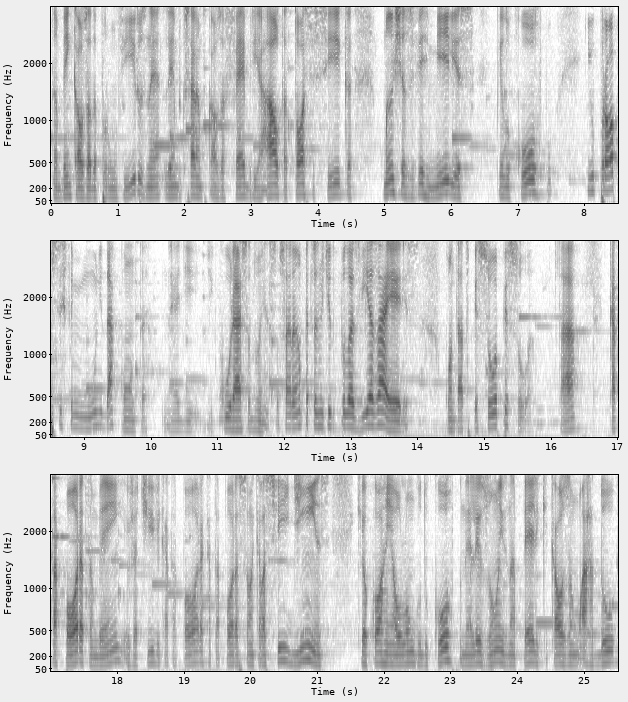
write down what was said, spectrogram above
também causada por um vírus, né? Lembra que o sarampo causa febre alta, tosse seca, manchas vermelhas pelo corpo e o próprio sistema imune dá conta né, de, de curar essa doença. O sarampo é transmitido pelas vias aéreas, contato pessoa a pessoa, tá? Catapora também, eu já tive catapora. Catapora são aquelas feridinhas que ocorrem ao longo do corpo, né? lesões na pele que causam ardor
